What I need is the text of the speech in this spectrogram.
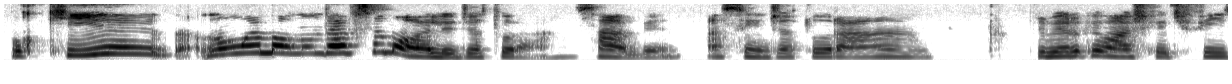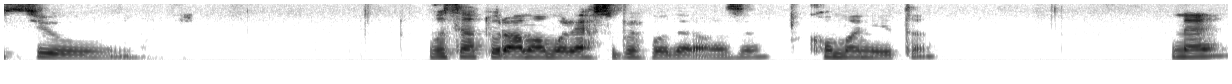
Porque não, é, não deve ser mole de aturar, sabe? Assim, de aturar. Primeiro que eu acho que é difícil você aturar uma mulher super poderosa, como a Anitta, né?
